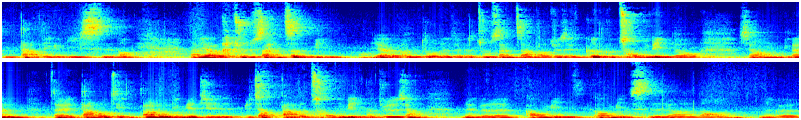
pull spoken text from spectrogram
很大的一个仪式哦。那要有诸山证明，要有很多的这个诸山长老，就是各个丛林的哦。像你看，在大陆里大陆里面其实比较大的丛林呢，就是像。那个高明高明寺啊，然后那个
